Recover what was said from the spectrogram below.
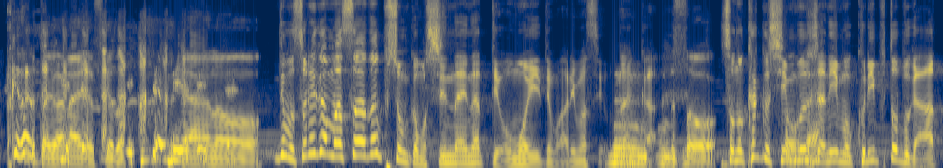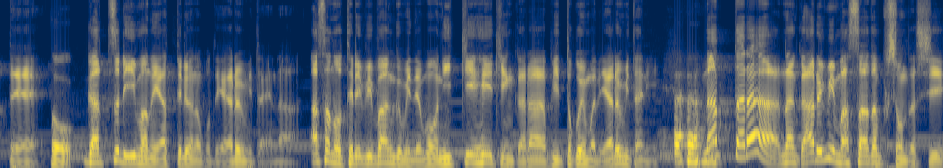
くなるとは言わないですけど、いや、あの、でもそれがマスアダプションかもしれないなっていう思いでもありますよ。なんか、うそう、その各新聞社にもクリプト部があって、そう。がっつり今のやってるようなことやるみたいな。朝のテレビ番組でも日経平均からビットコインまでやるみたいに なったら、なんかある意味 mass adoption だし、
